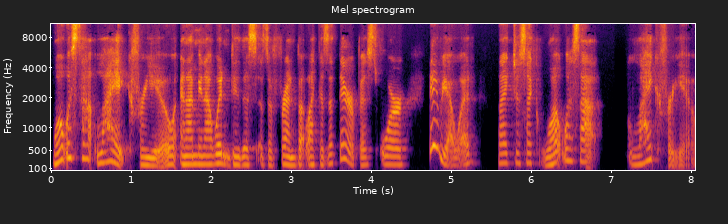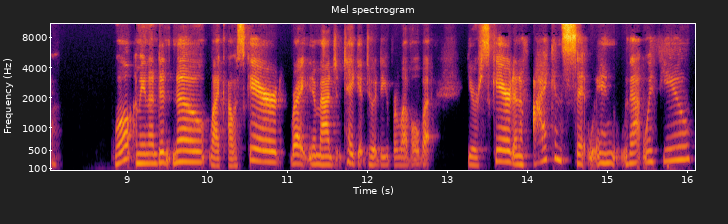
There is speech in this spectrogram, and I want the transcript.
What was that like for you? And I mean, I wouldn't do this as a friend, but like as a therapist, or maybe I would, like, just like, what was that like for you? Well, I mean, I didn't know, like, I was scared, right? You imagine, take it to a deeper level, but you're scared. And if I can sit in that with you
